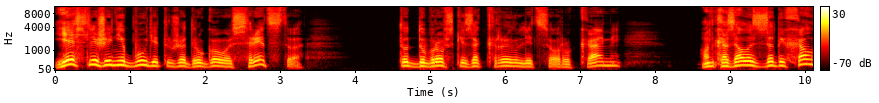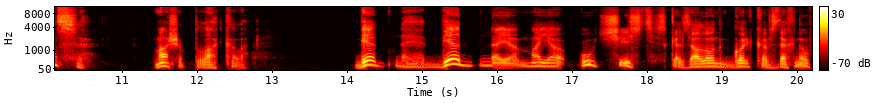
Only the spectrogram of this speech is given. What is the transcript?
Если же не будет уже другого средства, тут Дубровский закрыл лицо руками. Он, казалось, задыхался. Маша плакала. Бедная, бедная моя участь, сказал он, горько вздохнув.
